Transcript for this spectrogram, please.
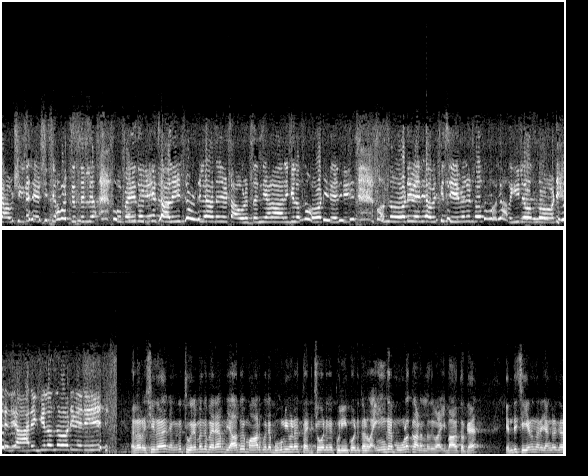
നൗഷീനെ ശേഷിക്കാൻ പറ്റുന്നില്ല. ഉപയോഗിതൊക്കെ ചളിന്റെ ഉള്ളിലാണ്. ടൗണിൽ തന്നെയാണ്. ആരെങ്കിലും ഒന്ന് ഓടി വരി ഒന്ന് ഓടി വരി അവർക്ക് ജീവനുണ്ടോന്ന് പോലും അറിയില്ല. ഒന്ന് ഓടി വരി ആരെങ്കിലും ഒന്ന് ഓടി വരി അല്ല റഷീദ് ഞങ്ങൾക്ക് ചുരമെന്ന് വരാൻ യാതൊരു മാർഗമില്ല ഭൂമി കൊണ്ട് തരിച്ചുകൊണ്ട് കുലുങ്ങിക്കൊണ്ടിരിക്കുകയാണ് ഭയങ്കര മൂളക്കാണുള്ളത് ഈ ഭാഗത്തൊക്കെ. എന്ത് ചെയ്യണം എന്നറിയാം ഞങ്ങൾക്ക്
